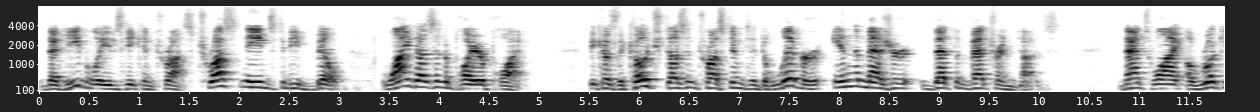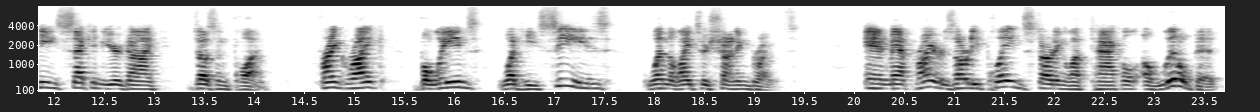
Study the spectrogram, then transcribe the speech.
that he believes he can trust. Trust needs to be built. Why doesn't a player play? Because the coach doesn't trust him to deliver in the measure that the veteran does. That's why a rookie, second year guy doesn't play. Frank Reich believes what he sees when the lights are shining brightest. And Matt Pryor has already played starting left tackle a little bit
